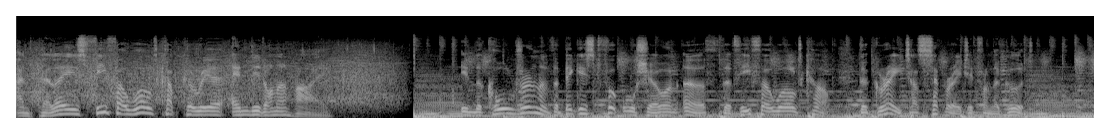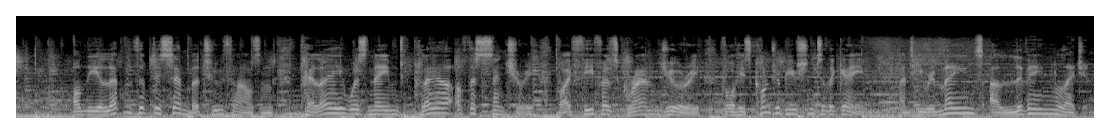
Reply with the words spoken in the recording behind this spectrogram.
and Pelé's FIFA World Cup career ended on a high. In the cauldron of the biggest football show on earth, the FIFA World Cup, the great are separated from the good. On the 11th of December 2000, Pelé was named Player of the Century by FIFA's grand jury for his contribution to the game, and he remains a living legend.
